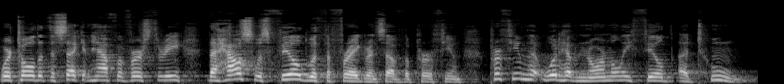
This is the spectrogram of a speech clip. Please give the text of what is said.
We're told at the second half of verse 3, the house was filled with the fragrance of the perfume. Perfume that would have normally filled a tomb.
